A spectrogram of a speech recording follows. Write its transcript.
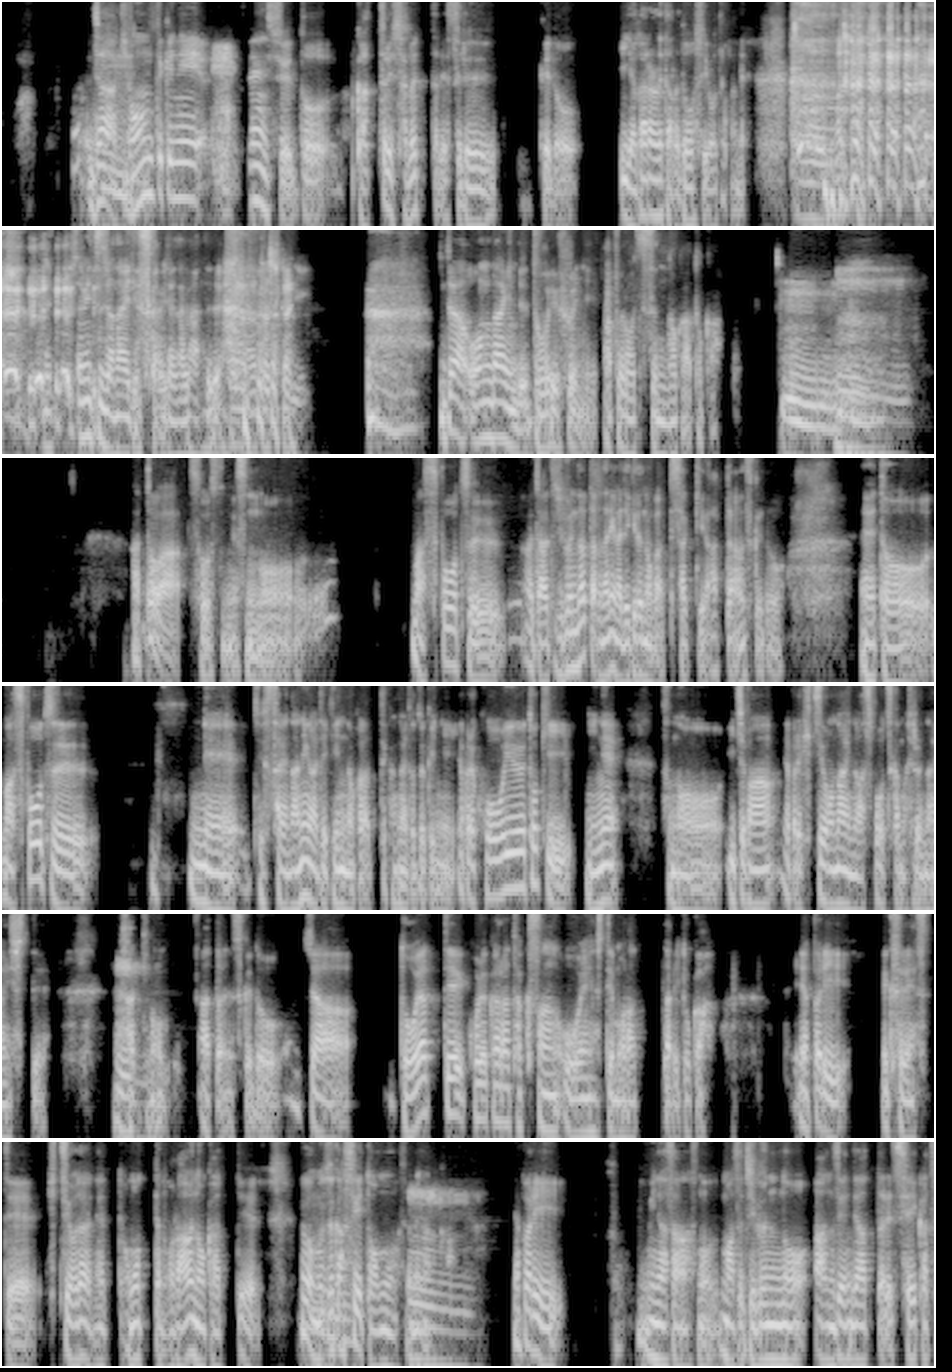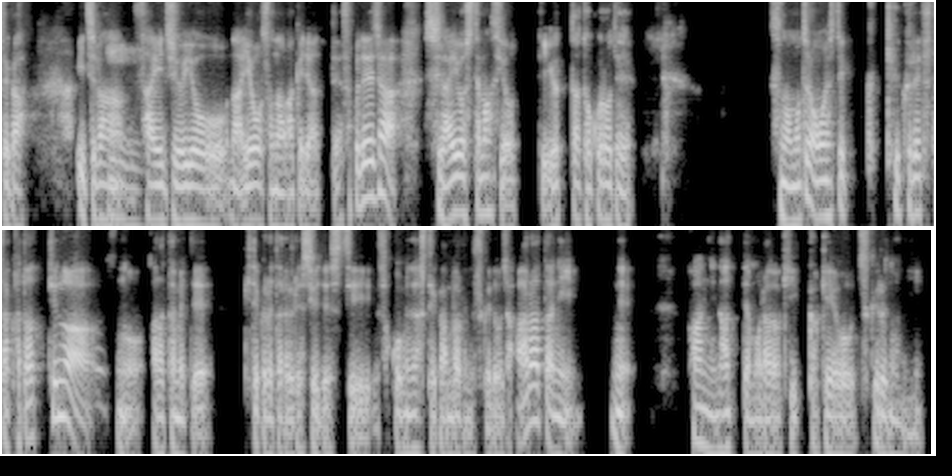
じゃうんあ基本的に選手とがっつり喋ったりするけど、嫌がられたらどうしようとかね、めっちゃ密じゃないですかみたいな感じで。確かに。じゃあオンラインでどういうふうにアプローチするのかとか。う。うんん。あとは、そうですね、その、まあスポーツ、あじゃあ自分だったら何ができるのかってさっきあったんですけど、えっ、と、まあスポーツね、実際何ができるのかって考えたときに、やっぱりこういう時にね、その、一番やっぱり必要ないのはスポーツかもしれないしって、うんさっきもあったんですけど、じゃあ、どうやってこれからたくさん応援してもらったりとか、やっぱりエクセレンスって必要だよねって思ってもらうのかって、難しいと思うんですうよね、なんか。ん。やっぱり、皆さん、その、まず自分の安全であったり、生活が一番最重要な要素なわけであって、そこでじゃあ、試合をしてますよって言ったところで、その、もちろん応援してくれてた方っていうのは、その、改めて来てくれたら嬉しいですし、そこを目指して頑張るんですけど、じゃあ、新たにね、ファンになってもらうきっかけを作るのに、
